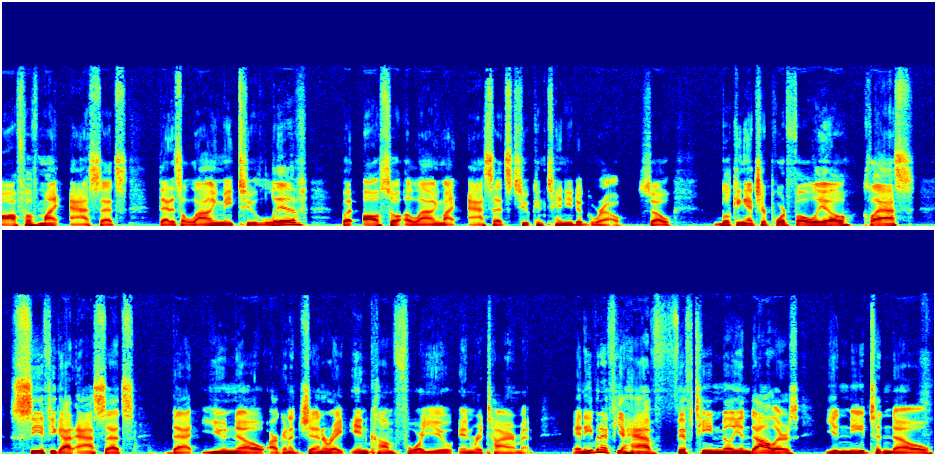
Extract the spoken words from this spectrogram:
off of my assets that is allowing me to live, but also allowing my assets to continue to grow? So, looking at your portfolio class, see if you got assets that you know are going to generate income for you in retirement. And even if you have $15 million, you need to know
